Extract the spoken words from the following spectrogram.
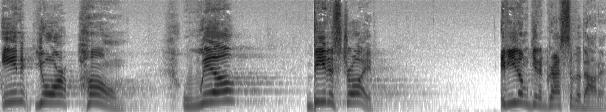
in your home will be destroyed if you don't get aggressive about it.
